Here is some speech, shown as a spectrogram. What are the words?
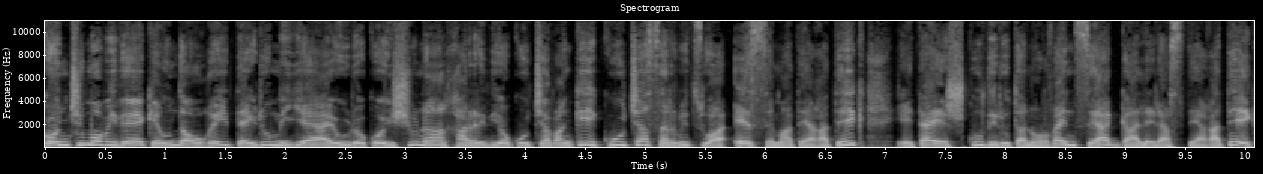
Kontsumobideek eunda hogeita iru mila euroko isuna jarri dio kutsabanki kutsa zerbitzua ez emateagatik eta eskudirutan ordaintzea galerazteagatik.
